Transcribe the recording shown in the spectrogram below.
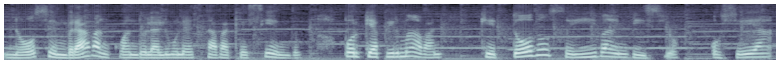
No sembraban cuando la luna estaba creciendo, porque afirmaban que todo se iba en vicio, o sea,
